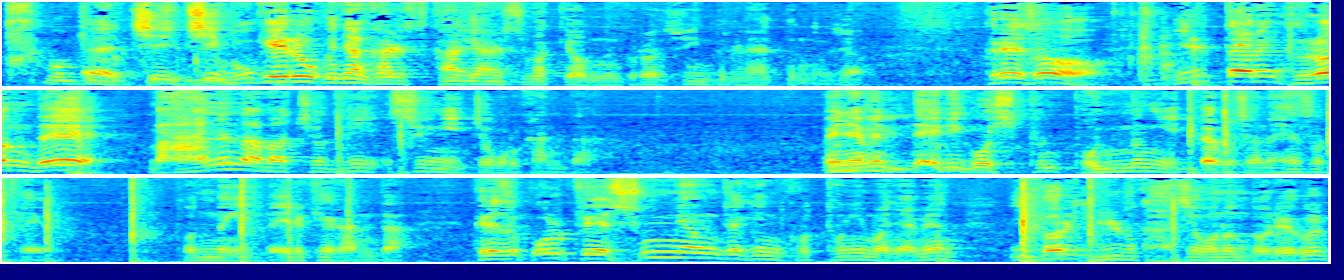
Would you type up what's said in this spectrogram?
탁 멈춰. 네, 지, 지 무게로 그냥 갈, 가게 할 수밖에 없는 그런 스윙들을 했던 거죠. 그래서 일단은 그런데 많은 아마추어들이 스윙이 이쪽으로 간다 왜냐하면 때리고 싶은 본능이 있다고 저는 해석해요. 본능이 있다. 이렇게 간다. 그래서 골프의 숙명적인 고통이 뭐냐면 이걸 일로 가져오는 노력을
